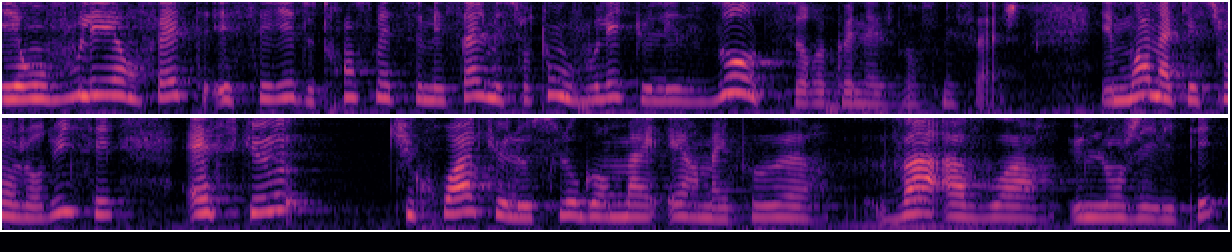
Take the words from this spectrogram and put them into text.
et on voulait en fait essayer de transmettre ce message, mais surtout on voulait que les autres se reconnaissent dans ce message. Et moi, ma question aujourd'hui, c'est est-ce que tu crois que le slogan My Air, My Power va avoir une longévité?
